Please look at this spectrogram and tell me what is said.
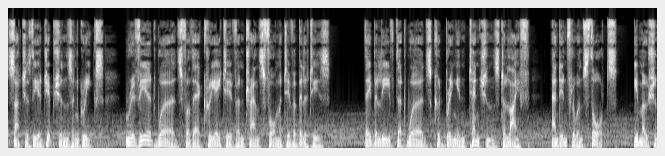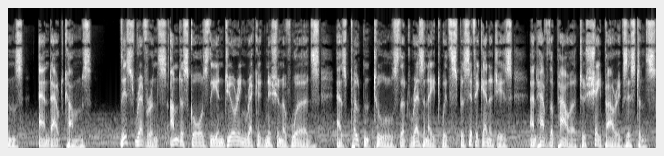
such as the Egyptians and Greeks, revered words for their creative and transformative abilities. They believed that words could bring intentions to life and influence thoughts, emotions, and outcomes. This reverence underscores the enduring recognition of words as potent tools that resonate with specific energies and have the power to shape our existence.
